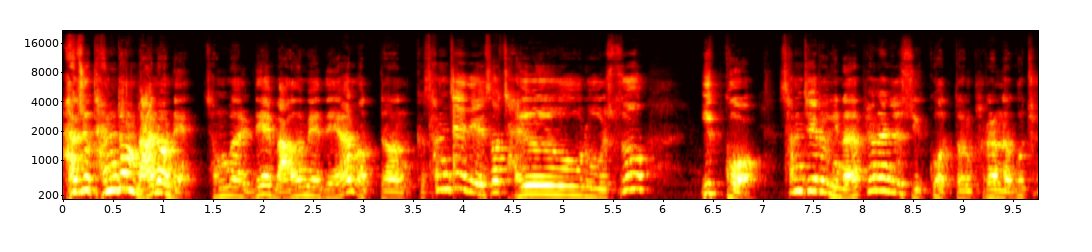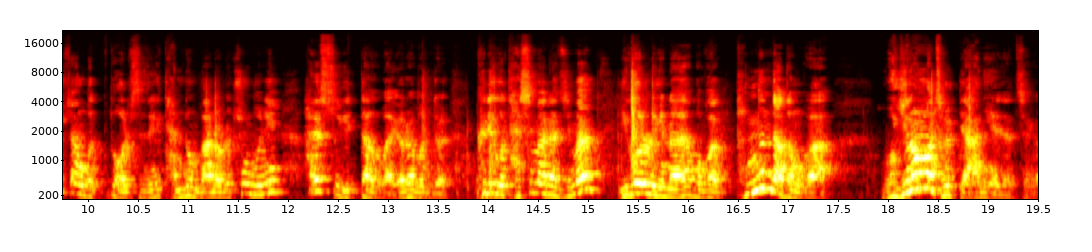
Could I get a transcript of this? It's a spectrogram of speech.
아주 단돈 만 원에 정말 내 마음에 대한 어떤 그 삼재에 대해서 자유로울 수 있고 삼재로 인하여 편안해질 수 있고 어떤 불안하고 초조한 것도 얼추든지 단돈 만 원으로 충분히 할 수 있다고 봐요 여러분들. 그리고 다시 말하지만 이걸로 인하여 뭐가 붙는다던가 뭐 이런 건 절대 아니에요 자체가.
